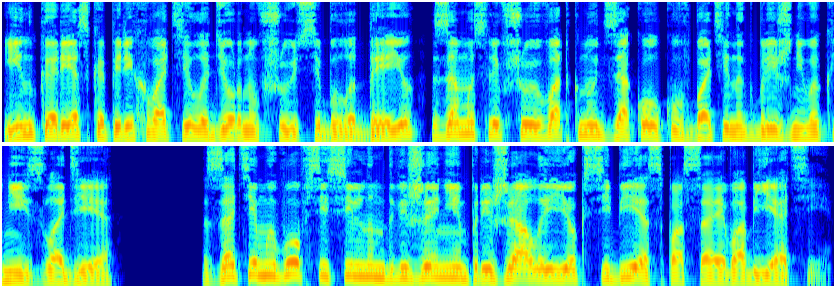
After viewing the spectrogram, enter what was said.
Инка резко перехватила дернувшуюся было Дею, замыслившую воткнуть заколку в ботинок ближнего к ней злодея. Затем и вовсе сильным движением прижала ее к себе, спасая в объятии.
